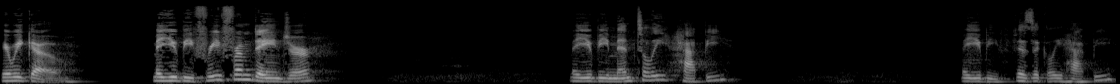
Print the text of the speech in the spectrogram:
Here we go. May you be free from danger. May you be mentally happy. May you be physically happy.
